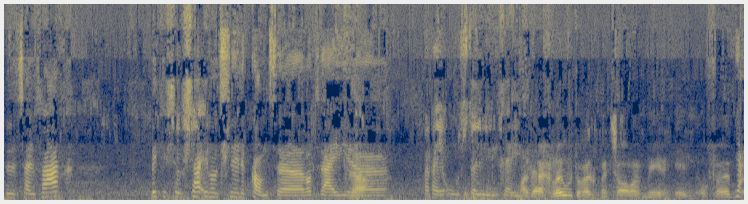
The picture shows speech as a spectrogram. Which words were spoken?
Dus het zijn vaak een beetje sociaal-emotionele kanten wat wij, eh Ja. waarbij je ondersteuning geven. Maar daar geloven we toch ook met z'n allen meer in? Of eh, Ja.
